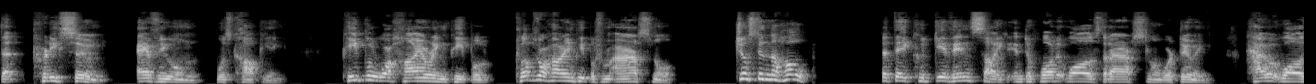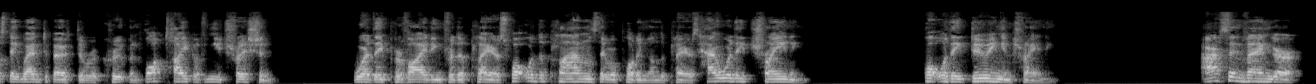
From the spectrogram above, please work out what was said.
that pretty soon everyone was copying. People were hiring people, clubs were hiring people from Arsenal just in the hope that they could give insight into what it was that Arsenal were doing, how it was they went about the recruitment, what type of nutrition were they providing for the players, what were the plans they were putting on the players, how were they training, what were they doing in training. Arsene Wenger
